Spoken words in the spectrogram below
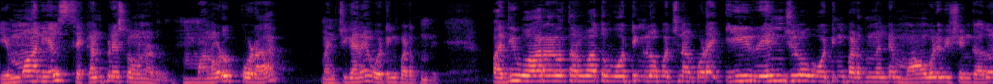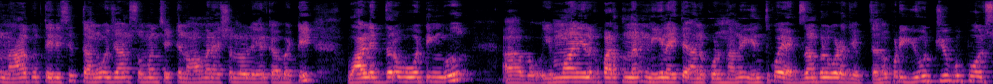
ఇమ్మానియల్ సెకండ్ ప్లేస్లో ఉన్నాడు. మనోడు కూడా మంచిగానే ఓటింగ్ పడుతుంది. పది వారాల తర్వాత ఓటింగ్లోకి వచ్చినా కూడా ఈ రేంజ్లో ఓటింగ్ పడుతుందంటే మామూలు విషయం కాదు. నాకు తెలిసి తనూజాన్ సుమన్ శెట్టి నామినేషన్లో లేరు కాబట్టి వాళ్ళిద్దరు ఓటింగు ఇమ్మానియల్కి పడుతుందని నేనైతే అనుకుంటున్నాను. ఎందుకో ఎగ్జాంపుల్ కూడా చెప్తాను. ఇప్పుడు యూట్యూబ్ పోల్స్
